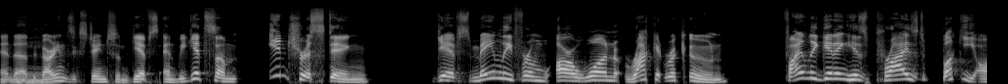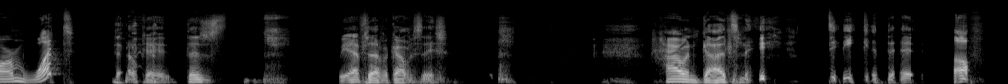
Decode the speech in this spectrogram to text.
and uh, the Mhm. Guardians exchange some gifts, and we get some interesting gifts, mainly from our one Rocket Raccoon, finally getting his prized Bucky arm. What? Okay, there's. We have to have a conversation. How in God's name did he get that off?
